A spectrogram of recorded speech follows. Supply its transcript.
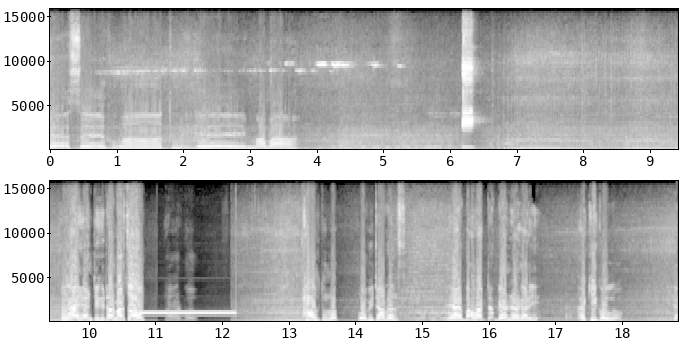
कैसे हुआ तुम ए मामा এই এন টিকিটার মারছো মারবো ফালতু লোক ওবি ট্রাভেলস এ ভালো একটা ব্র্যান্ডের গাড়ি এ কি করলো এ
